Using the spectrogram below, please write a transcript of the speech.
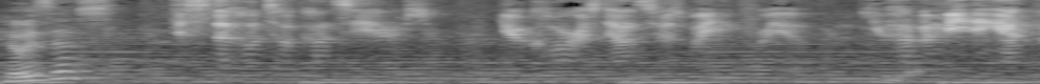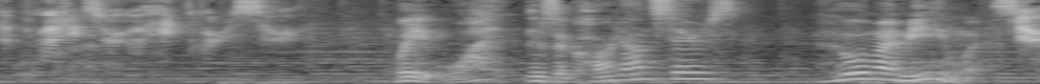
Who is this? It's the hotel concierge. Your car is downstairs waiting for you. You have a meeting at the Project Zorgo headquarters, sir. Wait, what? There's a car downstairs? Who am I meeting with? Sir,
